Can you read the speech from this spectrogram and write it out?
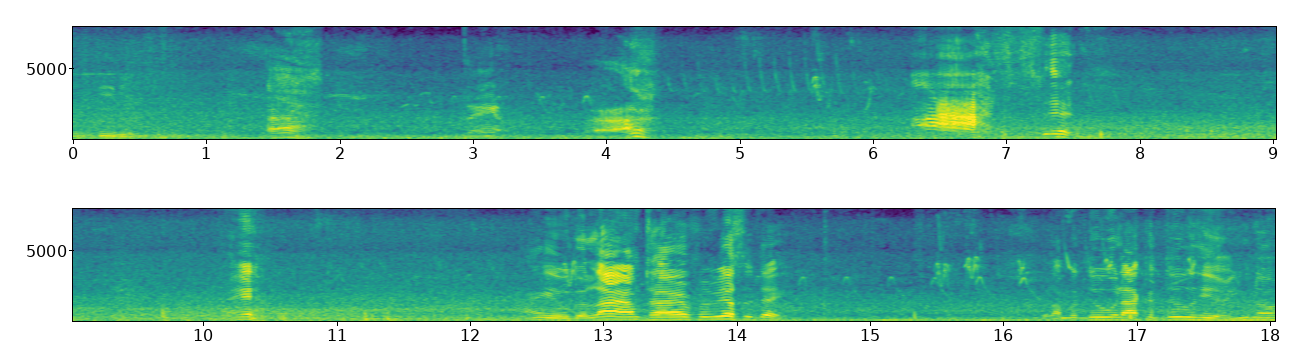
Let's do this. Ah, damn. Ah, ah, shit. Man, I ain't even gonna lie, I'm tired from yesterday. But I'm gonna do what I could do here, you know.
